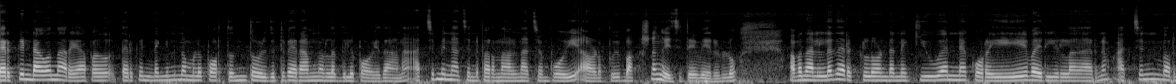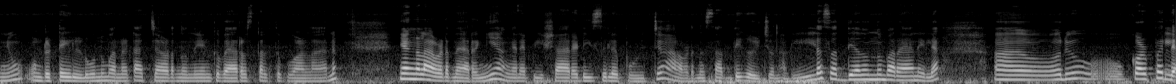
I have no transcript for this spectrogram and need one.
തിരക്കുണ്ടാവുമെന്ന് അറിയാം. അപ്പോൾ തിരക്കുണ്ടെങ്കിലും നമ്മൾ പുറത്തുനിന്ന് തൊഴുതിട്ട് വരാം എന്നുള്ളതിൽ പോയതാണ്. അച്ഛൻ പിന്നെ അച്ഛന്റെ പിറന്നാളിന് അച്ഛൻ പോയി. അവിടെ പോയി ഭക്ഷണം കഴിച്ചിട്ടേ വരുള്ളൂ. അപ്പോൾ നല്ല തിരക്കുള്ളതുകൊണ്ട് തന്നെ ക്യൂ തന്നെ കുറേ വരിയുള്ള കാരണം അച്ഛൻ പറഞ്ഞു ഉണ്ടിട്ടേ ഉള്ളൂ എന്ന് പറഞ്ഞിട്ട് അച്ഛൻ അവിടെ നിന്ന് ഞങ്ങൾക്ക് വേറെ സ്ഥലത്ത് പോകാനുള്ള കാരണം ഞങ്ങൾ അവിടെ നിന്ന് ഇറങ്ങി അങ്ങനെ പീഷാരഡീസിൽ പോയിട്ട് അവിടെ നിന്ന് സദ്യ കഴിച്ചു. നല്ല സദ്യ എന്നൊന്നും പറയാനില്ല. ഒരു കുഴപ്പമില്ല.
